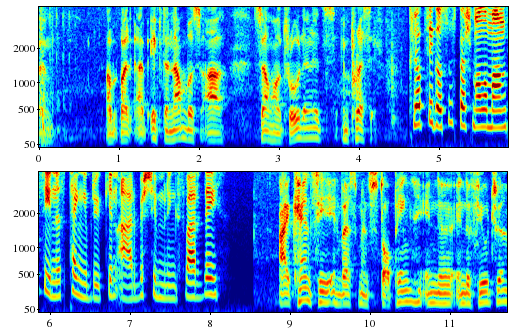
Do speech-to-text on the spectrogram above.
um, uh, but uh, if the numbers are somehow true, then it's impressive. Klopp fikk også spørsmål om han synes pengebruken er bekymringsverdig. I can see investment stopping in the in the future,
